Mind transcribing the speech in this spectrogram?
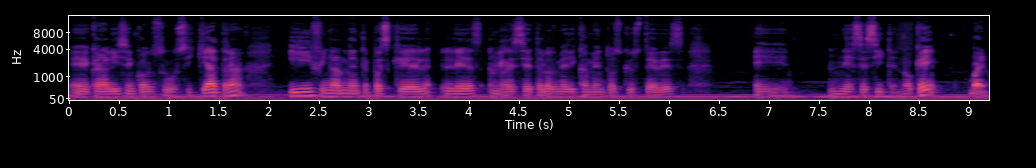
eh, canalicen con su psiquiatra. Y finalmente, pues que él les recete los medicamentos que ustedes eh, necesiten, ¿ok? Bueno.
